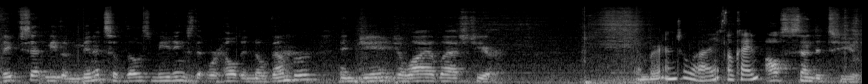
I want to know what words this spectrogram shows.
they've sent me the minutes of those meetings that were held in November and Jan, July of last year. November and July, okay. I'll send it to you.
